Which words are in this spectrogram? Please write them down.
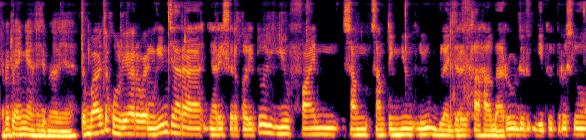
tapi pengen sih sebenarnya Coba aja kuliah RW. Mungkin cara nyari circle itu you find some something new, lu belajar hal-hal baru gitu terus lu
